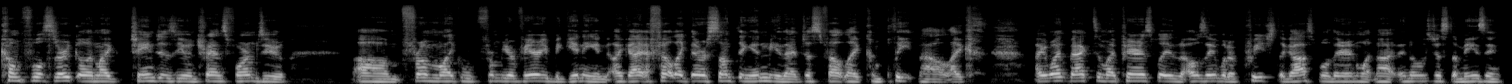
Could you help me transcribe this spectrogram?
come full circle and like changes you and transforms you um, from like from your very beginning. And like I felt like there was something in me that just felt like complete now like I went back to my parents' place and I was able to preach the gospel there and whatnot and it was just amazing.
